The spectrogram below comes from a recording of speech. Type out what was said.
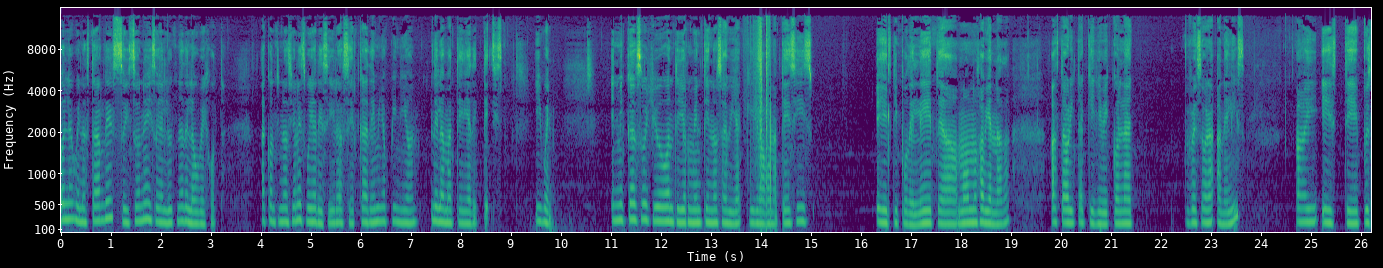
Hola, buenas tardes. Soy Sonia y soy alumna de la VJ. A continuación les voy a decir acerca de mi opinión de la materia de tesis. Y bueno, en mi caso yo anteriormente no sabía que llevaba una tesis, el tipo de letra, no, no sabía nada. Hasta ahorita que llevé con la profesora Annelies. Ahí, este, pues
